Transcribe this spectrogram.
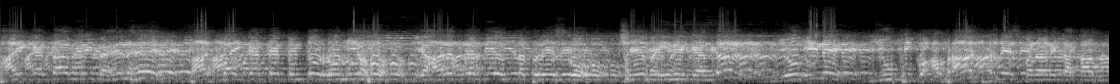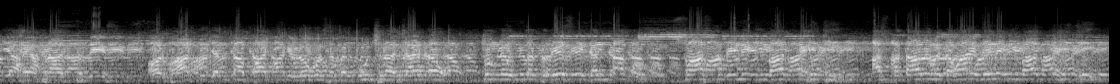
भाई कहता है, मेरी बहन है। भाजपाई कहते हैं, तुम तो रोमियो हो। ये हालत कर दी है उत्तर प्रदेश को। छह महीने के अंदर योगी ने यूपी को अपराध प्रदेश बनाने का काम किया है, अपराध प्रदेश। और भारतीय जनता पार्टी के लोगों से मैं पूछना चाहता हूँ, तुमने उत्तर प्रदेश की जनता को स्वास्थ्य देने की बात कही थी? अस्पतालों में दवाएँ देने की बात कही थी?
